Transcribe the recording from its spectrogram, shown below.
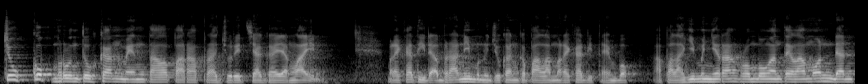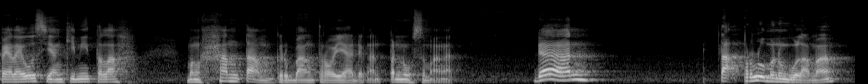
cukup meruntuhkan mental para prajurit jaga yang lain. Mereka tidak berani menunjukkan kepala mereka di tembok, apalagi menyerang rombongan Telamon dan Peleus yang kini telah menghantam gerbang Troya dengan penuh semangat. Dan tak perlu menunggu lama,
